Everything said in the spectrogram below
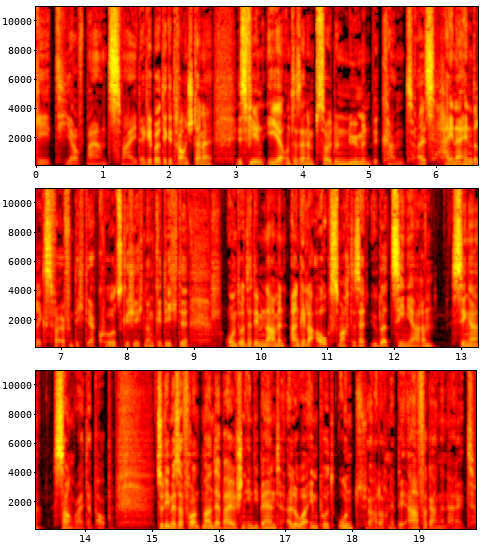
geht, hier auf Bayern 2. Der gebürtige Traunsteiner ist vielen eher unter seinem Pseudonymen bekannt. Als Heiner Hendricks veröffentlicht er Kurzgeschichten und Gedichte und unter dem Namen Angela Augs macht er seit über zehn Jahren Singer-Songwriter-Pop. Zudem ist er Frontmann der bayerischen Indieband Aloha Input und er hat auch eine BR-Vergangenheit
